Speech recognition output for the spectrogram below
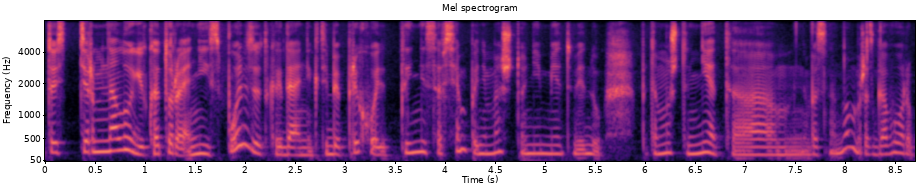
То есть терминологию, которую они используют, когда они к тебе приходят, ты не совсем понимаешь, что они имеют в виду. Потому что нет в основном разговора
